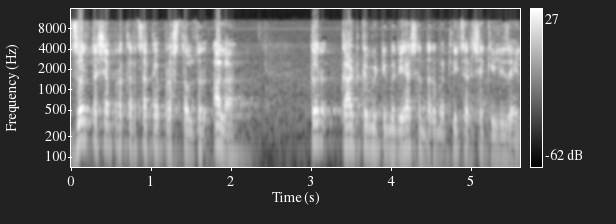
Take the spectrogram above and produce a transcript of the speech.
जर तशा प्रकारचा काही प्रस्ताव जर आला तर कार्ड कमिटीमध्ये ह्या संदर्भातली चर्चा केली जाईल.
